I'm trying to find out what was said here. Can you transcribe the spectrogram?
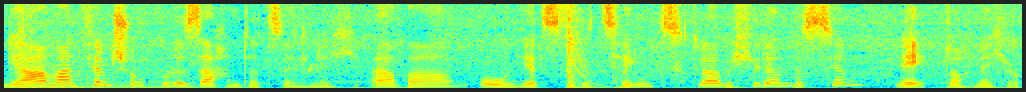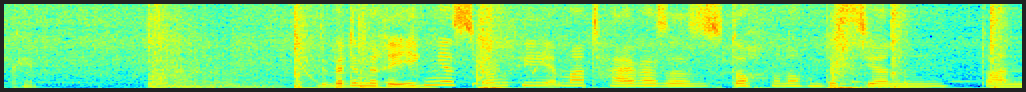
Ja, man findet schon coole Sachen tatsächlich. Aber... Oh, jetzt, jetzt hängt es, glaube ich, wieder ein bisschen. Nee, doch nicht. Okay. Über dem Regen ist irgendwie immer teilweise, dass es doch noch ein bisschen dann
